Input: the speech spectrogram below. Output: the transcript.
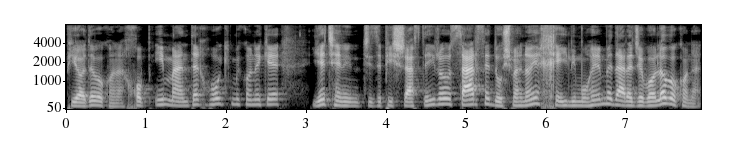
پیاده بکنن. خب این منطق حکم می‌کنه که یه چنین چیز پیشرفته ای رو صرف دشمنای خیلی مهم درجه بالا بکنن.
